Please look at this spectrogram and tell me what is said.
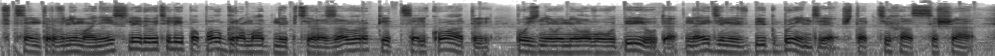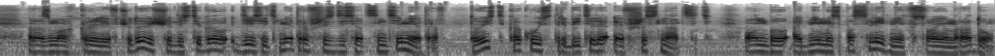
В центр внимания исследователей попал громадный птерозавр Кетцалькоатль позднего мелового периода, найденный в Биг Бенде, штат Техас, США. Размах крыльев чудовища достигал 10 метров 60 сантиметров, то есть как у истребителя F-16. Он был одним из последних в своем роду.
